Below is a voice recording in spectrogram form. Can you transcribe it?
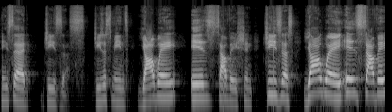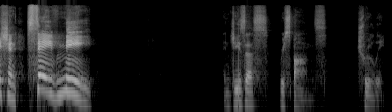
He said, Jesus. Jesus means Yahweh is salvation. Jesus, Yahweh is salvation. Save me. And Jesus responds, Truly,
